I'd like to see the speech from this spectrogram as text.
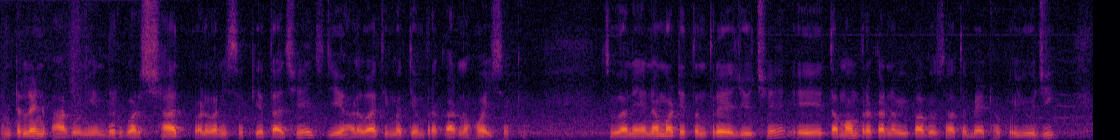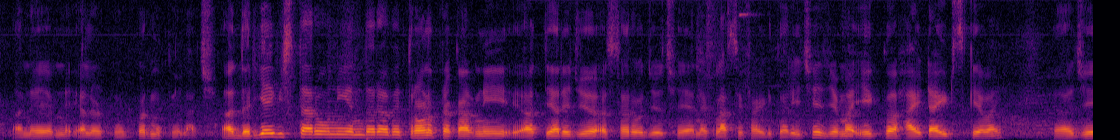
હિન્ટરલેન્ડ ભાગોની અંદર વરસાદ પડવાની શક્યતા છે, જે હળવાથી મધ્યમ પ્રકારનો હોઈ શકે. અને એના માટે તંત્રએ જે છે એ તમામ પ્રકારના વિભાગો સાથે બેઠકો યોજી અને એમને એલર્ટ મોડ પર મૂકેલા છે. આ દરિયાઈ વિસ્તારોની અંદર અમે ત્રણ પ્રકારની અત્યારે જે અસરો જે છે એને ક્લાસિફાઈડ કરી છે, જેમાં એક હાઈ ટાઇડ્સ કહેવાય જે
